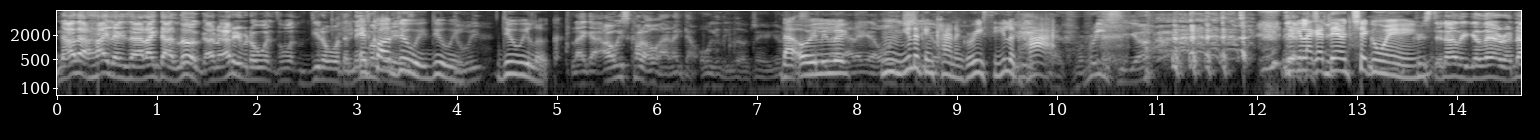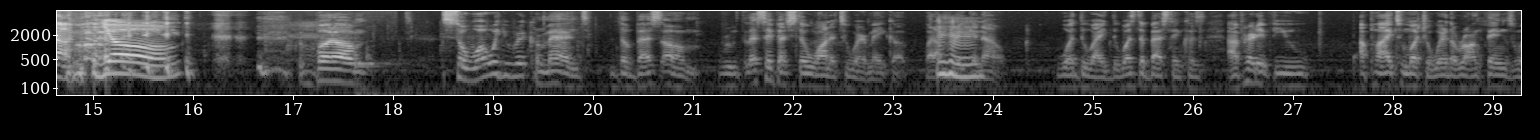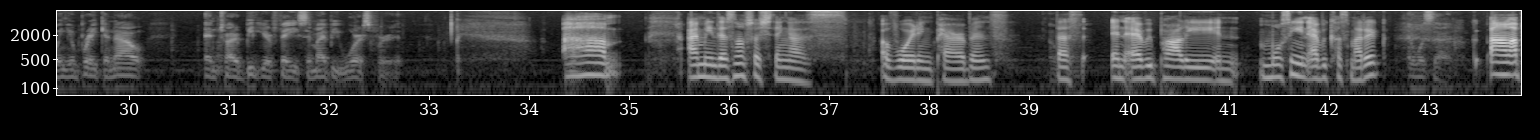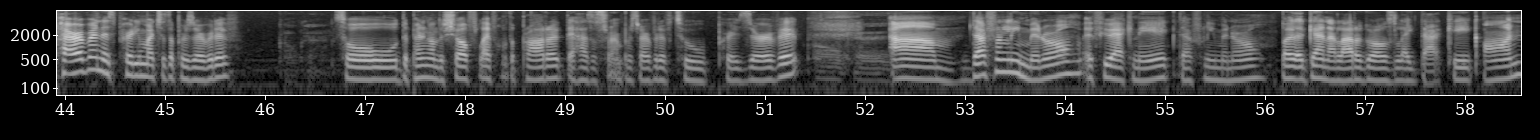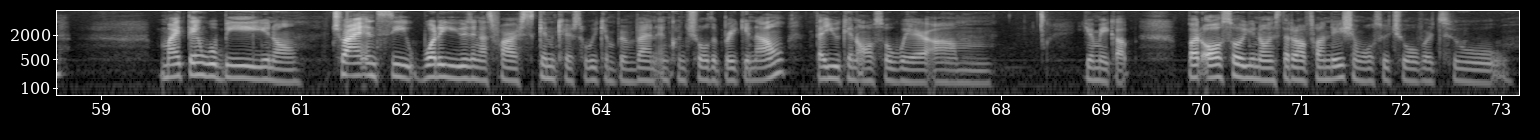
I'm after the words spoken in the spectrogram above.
Now that highlights, I like that look. I, mean, I don't even know what, what you know what the name It's of called it is. dewy, dewy, Dewy? dewy look. Like I always call it. Oh, I like that oily look. You know That oily look. Like, like that Mm, you shit, looking kind of greasy. You look You hot. Greasy, yo. Looking like a damn chicken wing. Christina Aguilera, nah. Yo. But um, so what would you recommend the best um route? Let's say if I still wanted to wear makeup, but I'm Mm-hmm. breaking out. What do I do? What's the best thing? Because I've heard if you apply too much or wear the wrong things when you're breaking out and try to beat your face, it might be worse for it. Um, I mean, there's no such thing as avoiding parabens. That's in every probably in mostly in every cosmetic. And what's that? Um, a paraben is pretty much as a preservative. Okay. So depending on the shelf life of the product, it has a certain preservative to preserve it. Okay. Um, definitely mineral. If you're acneic, definitely mineral. But again, a lot of girls like that cake on. My thing will be, you know, try and see what are you using as far as skincare so we can prevent and control the breaking out that you can also wear um your makeup. But also, you know, instead of foundation, we'll switch you over to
